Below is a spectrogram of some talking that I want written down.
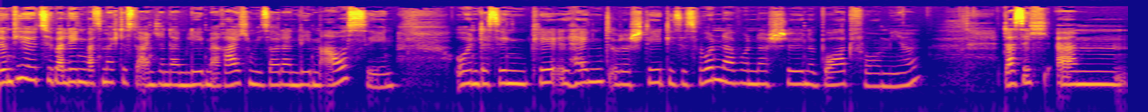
und dir zu überlegen, was möchtest du eigentlich in deinem Leben erreichen, wie soll dein Leben aussehen. Und deswegen hängt oder steht dieses wunder wunderschöne Board vor mir, dass ich ähm,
